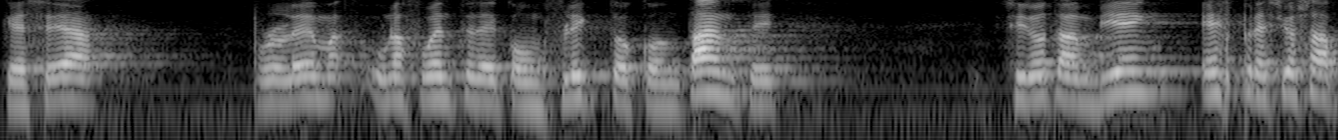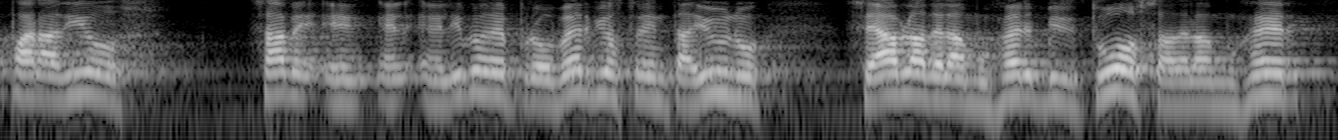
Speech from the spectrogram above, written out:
que sea problema, una fuente de conflicto constante, sino también es preciosa para Dios. ¿Sabe? En, en el libro de Proverbios 31 se habla de la mujer virtuosa, de la mujer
